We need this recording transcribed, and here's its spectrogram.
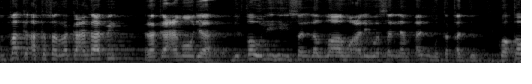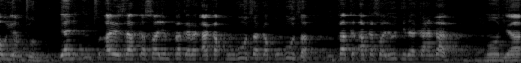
mpaka akasali rakaa ngapi rakaa moja biqaulihi salllahu alaihi wasallam almutaqadim kwa kauli ya mtume yani mtu aweza akaswali mpaka akapunguza akapunguza mpaka akaswali witi rakaa ngapi moja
